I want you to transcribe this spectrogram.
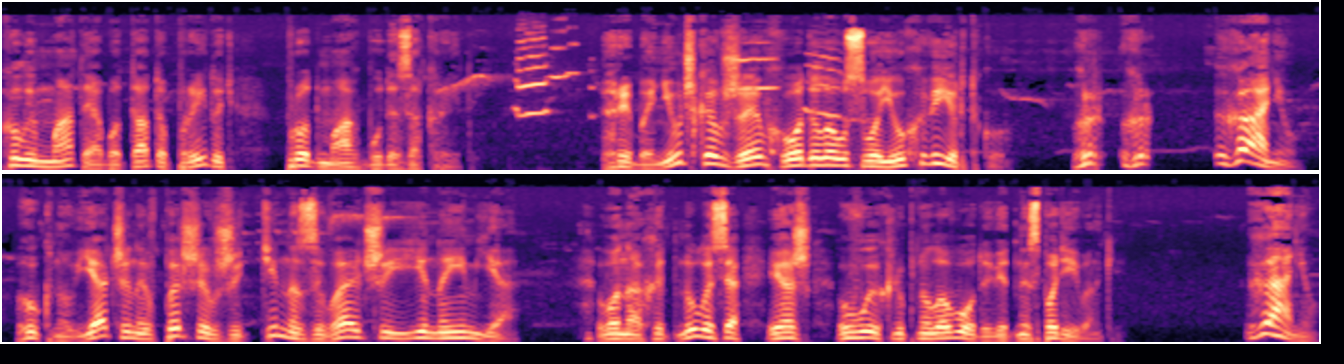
Коли мати або тато прийдуть, продмах буде закритий. Грибенючка вже входила у свою хвіртку. Гр, гр, Ганю. гукнув я, чи не вперше в житті називаючи її на ім'я. Вона хитнулася і аж вихлюпнула воду від несподіванки. Ганю,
